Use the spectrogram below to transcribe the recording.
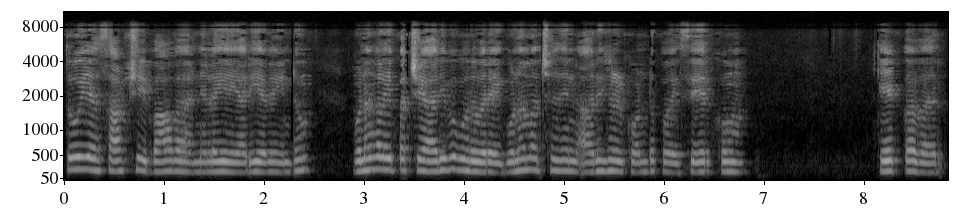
தூய சாட்சி பாவ நிலையை அறிய வேண்டும். குணங்களை பற்றிய அறிவு ஒருவரை குணமற்றதின் அருகில் கொண்டு போய் சேர்க்கும். கேட்பவர்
